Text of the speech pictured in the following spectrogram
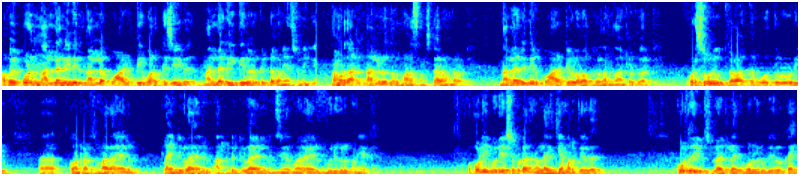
അപ്പോൾ എപ്പോഴും നല്ല രീതിയിൽ നല്ല ക്വാളിറ്റി വർക്ക് ചെയ്ത് നല്ല രീതിയിൽ ഒരു കെട്ടിടം പണിയാൻ ശ്രമിക്കുക. നമ്മുടെ നാട്ടിൽ നല്ലൊരു നിർമ്മാണ സംസ്കാരം ഉണ്ടാവട്ടെ. നല്ല രീതിയിൽ ക്വാളിറ്റി ഉള്ള വർക്കുകൾ നമ്മുടെ നാട്ടിലോട്ട് വരട്ടെ. കുറച്ചുകൂടി ഉത്തരവാദിത്ത ബോധത്തോടുകൂടി കോൺട്രാക്ടർമാരായാലും ക്ലയന്റുകളായാലും ആർക്കിടെക്റ്റുകളായാലും എഞ്ചിനീയർമാരായാലും വീടുകൾ പണിയട്ടെ. അപ്പോൾ ഈ വീഡിയോ ഇഷ്ടപ്പെട്ടാൽ നിങ്ങൾ ലൈക്ക് ചെയ്യാൻ മറക്കരുത്. കൂടുതൽ യൂസ്ഫുൾ ആയിട്ടുള്ള ഇതുപോലുള്ള വീഡിയോകൾക്കായി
